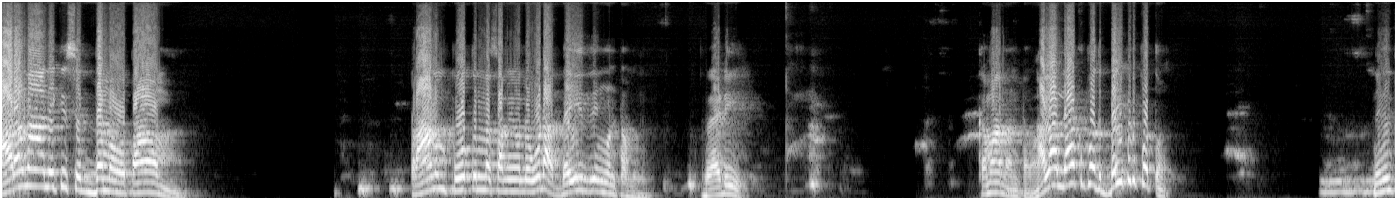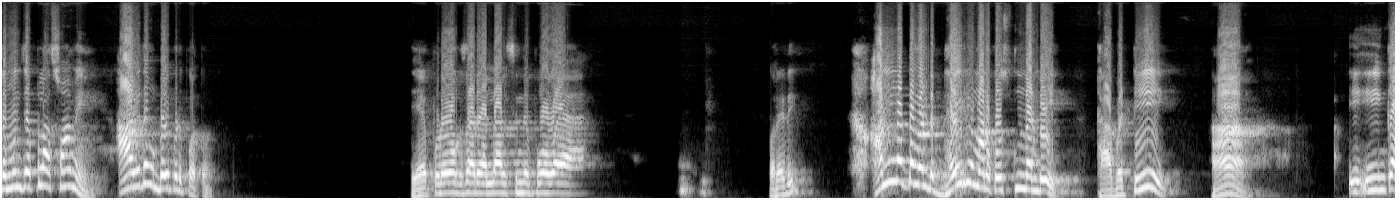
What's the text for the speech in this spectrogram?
మరణానికి సిద్ధమవుతాం. ప్రాణం పోతున్న సమయంలో కూడా ధైర్యంగా ఉంటాం రెడీ. కమాన్ అంటాం. అలా లేకపోతే భయపడిపోతాం. నేను ఇంతకుముందు చెప్పలా స్వామి? ఆ విధంగా భయపడిపోతాం. ఎప్పుడో ఒకసారి వెళ్ళాల్సిందే పోవా. రెడీ అన్నటువంటి ధైర్యం మనకు వస్తుందండి. కాబట్టి ఆ ఇంకా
